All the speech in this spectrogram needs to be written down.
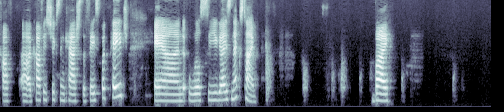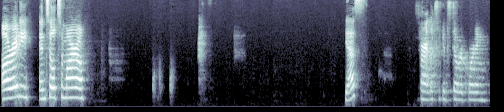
uh, Coffees, Chicks, and Cash, the Facebook page. And we'll see you guys next time. Bye. Alrighty, until tomorrow. Yes? Sorry, it looks like it's still recording.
